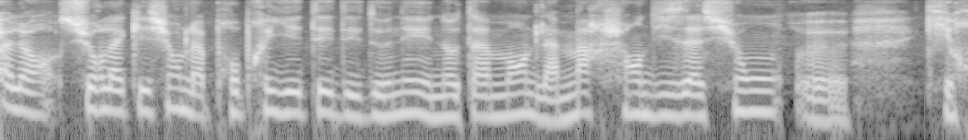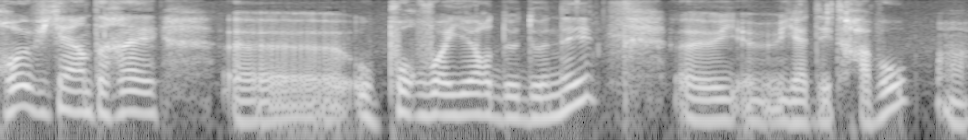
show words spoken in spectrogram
Alors, sur la question de la propriété des données et notamment de la marchandisation euh, qui reviendrait euh, aux pourvoyeurs de données, euh, il y a des travaux hein,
